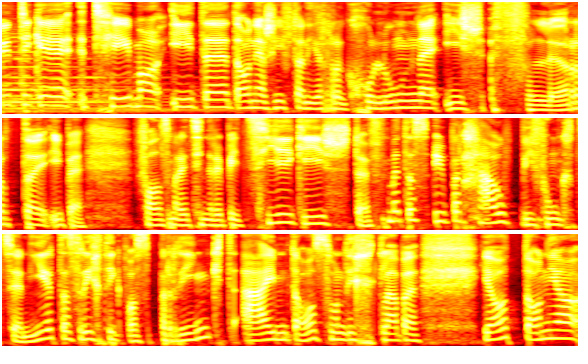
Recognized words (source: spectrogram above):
heutige Thema in der Danja Schiff an ihrer Kolumne ist Flirten. Eben, falls man jetzt in einer Beziehung ist, darf man das überhaupt? Wie funktioniert das richtig? Was bringt einem das? Und ich glaube, ja, Tanja,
